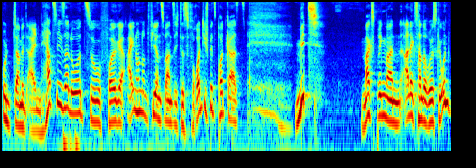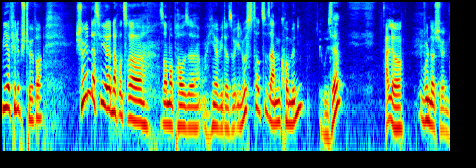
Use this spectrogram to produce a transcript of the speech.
Und damit ein herzliches Hallo zu Folge 124 des Frontispitz Podcasts mit Max Bringmann, Alexander Röske und mir, Philipp Stöfer. Schön, dass wir nach unserer Sommerpause hier wieder so illuster zusammenkommen. Grüße. Hallo. Wunderschön.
